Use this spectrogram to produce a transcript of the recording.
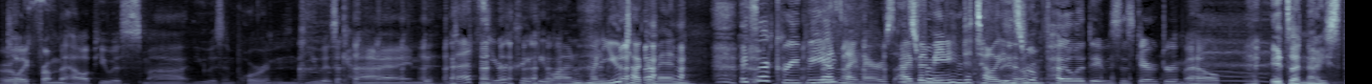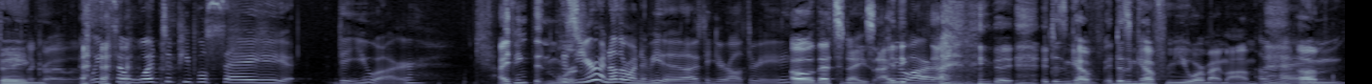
Or like from the help, you is smart, you is important, you is kind. That's your creepy one. When you tuck him in, it's not creepy. he has nightmares. I've been from- meaning to tell you. It's from Viola Davis's character in The Help. It's a nice I thing. cry a lot. Wait, so what do people say that you are? I think that more. Because you're another one to me that I think you're all three. Oh, that's nice. I You think are. I think that it doesn't count. It doesn't count from you or my mom. Okay. Um,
